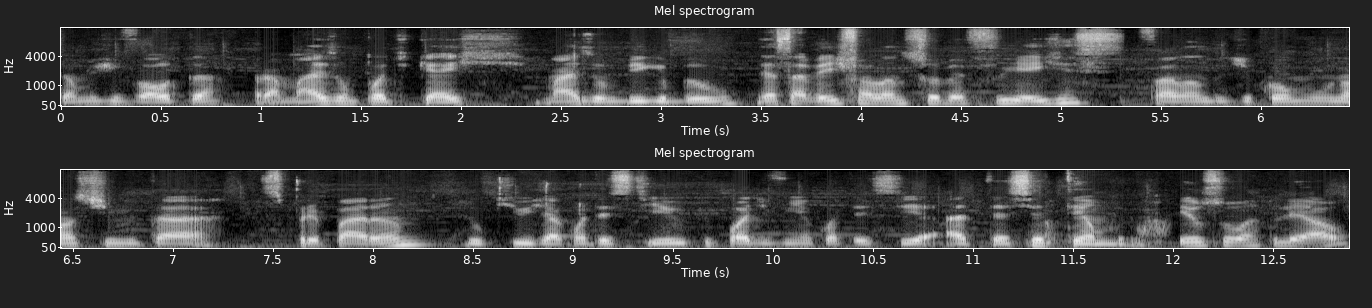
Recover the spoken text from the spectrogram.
Estamos de volta para mais um podcast, mais um Big Blue. Dessa vez falando sobre a Free Agents, falando de como o nosso time está se preparando, do que já aconteceu e o que pode vir a acontecer até setembro. Eu sou o Arthur Leal,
